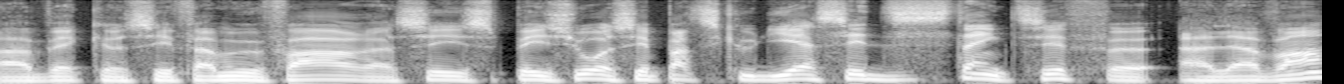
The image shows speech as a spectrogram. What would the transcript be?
avec euh, ces fameux phares assez spéciaux, assez particuliers, assez distinctifs euh, à l'avant.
